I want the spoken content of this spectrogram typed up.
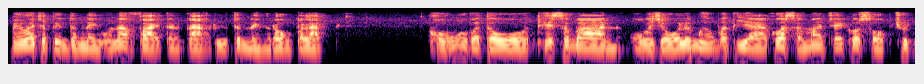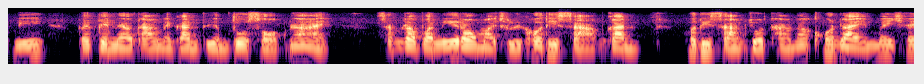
ไม่ว่าจะเป็นตำแหน่งหัวหน้าฝ่ายต่างๆ หรือตำแหน่งรองปลัด ของอบตเทศบาลอบจและเมืองพัทยาก็สามารถใช้ข้อสอบชุดนี้ ไปเป็นแนวทางในการเตรียมตัวสอบได้สำหรับวันนี้เรามาเฉลยข้อที่ 3 กัน ข้อที่ 3 โจทย์ถามว่าข้อใดไม่ใช่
